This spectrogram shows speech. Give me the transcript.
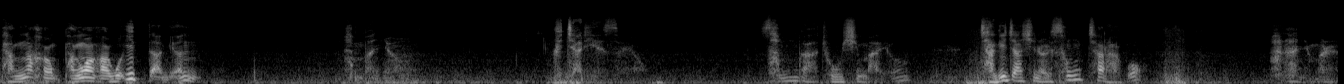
방황, 방황하고 있다면 한 번요. 그 자리에서요. 삼가 조심하여 자기 자신을 성찰하고 하나님을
